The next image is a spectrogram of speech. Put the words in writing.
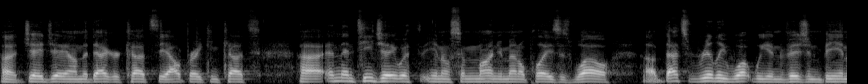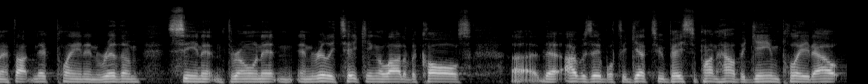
uh, JJ on the dagger cuts, the outbreaking cuts, uh, and then TJ with you know some monumental plays as well. Uh, that's really what we envisioned being. I thought Nick playing in rhythm, seeing it and throwing it, and, and really taking a lot of the calls uh, that I was able to get to based upon how the game played out,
